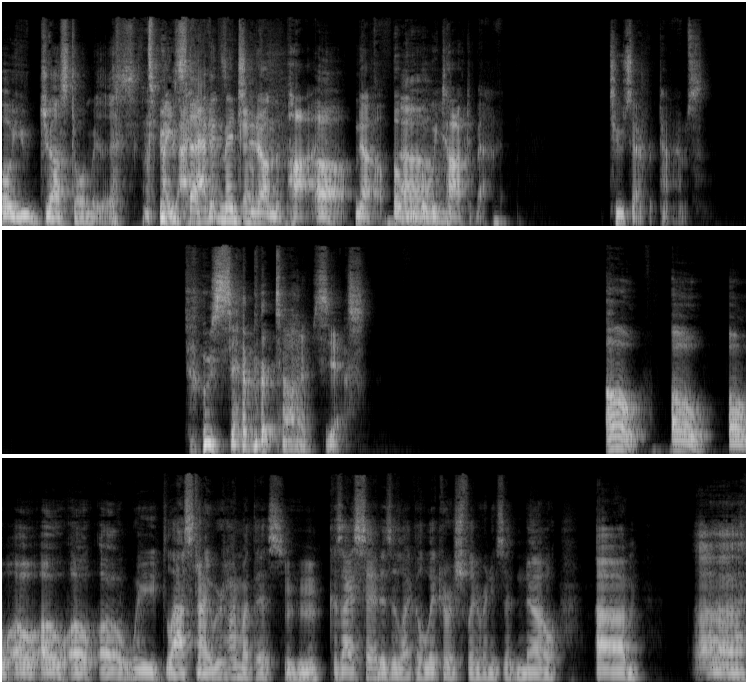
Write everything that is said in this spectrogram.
Oh, you just told me this. I, I haven't mentioned ago. it on the pod. Oh, No, but, we- but we Um, talked about it two separate times. two separate times. Yes. Oh, oh, oh, oh, oh, oh, oh. We last night we were talking about this because I said, "Is it like a licorice flavor?" And you said, "No." Um, uh,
